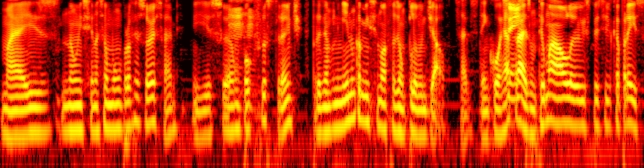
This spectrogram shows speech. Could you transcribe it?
mas não ensina a ser um bom professor, sabe? E isso é um pouco uhum. frustrante. Por exemplo, ninguém nunca me ensinou a fazer um plano de aula, sabe? Você tem que correr Sim. atrás, não tem uma aula específica para isso,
